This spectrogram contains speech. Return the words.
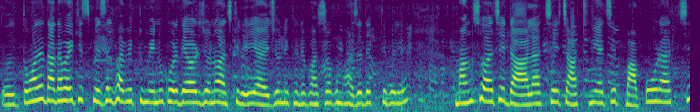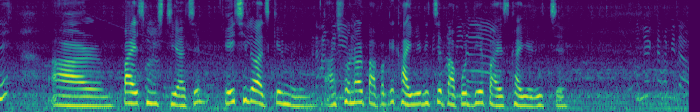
তো তোমাদের দাদাভাইকে স্পেশালভাবে একটু মেনু করে দেওয়ার জন্য আজকের এই আয়োজন, এখানে পাঁচ রকম ভাজা দেখতে পেলে। মাংস আছে, ডাল আছে, চাটনি আছে, পাঁপড় আছে, আর পায়েস মিষ্টি আছে। এই ছিল আজকের মেনু আর সোনার পাপাকে খাইয়ে দিচ্ছে, পাঁপড় দিয়ে পায়েস খাইয়ে দিচ্ছে তুমি একটা হামি দাও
